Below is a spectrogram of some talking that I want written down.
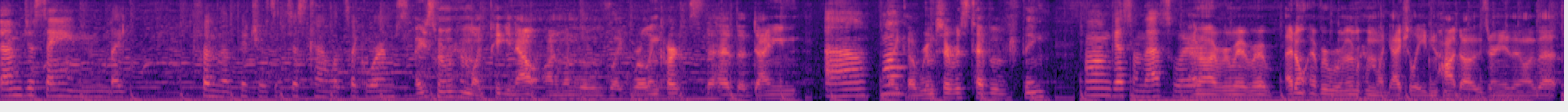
I'm just saying, like, from the pictures, it just kind of looks like worms. I just remember him like pigging out on one of those like rolling carts that had the dining, Uh, well, like a room service type of thing. well, I'm guessing that's where. I don't ever remember. I don't ever remember him like actually eating hot dogs or anything like that.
